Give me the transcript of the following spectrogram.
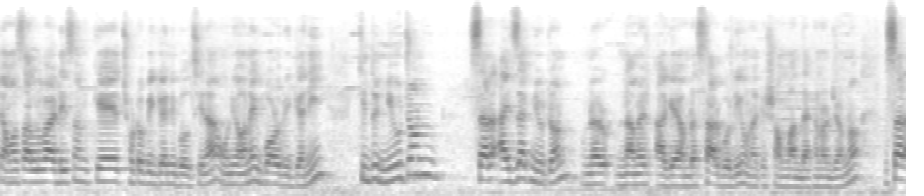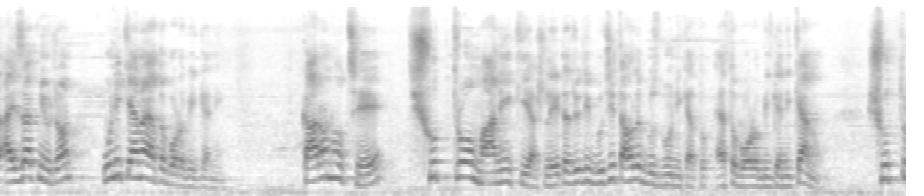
টমাস আলভা এডিসনকে ছোট বিজ্ঞানী বলছি না, উনি অনেক বড় বিজ্ঞানী। কিন্তু নিউটন, স্যার আইজাক নিউটন ওনার নামের আগে আমরা স্যার বলি ওনাকে সম্মান দেখানোর জন্য, স্যার আইজাক নিউটন, উনি কেন এত বড় বিজ্ঞানী? কারণ হচ্ছে, সূত্র মানে কি আসলে? এটা যদি বুঝি, তাহলে বুঝব উনি এত এত বড় বিজ্ঞানী কেন? সূত্র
